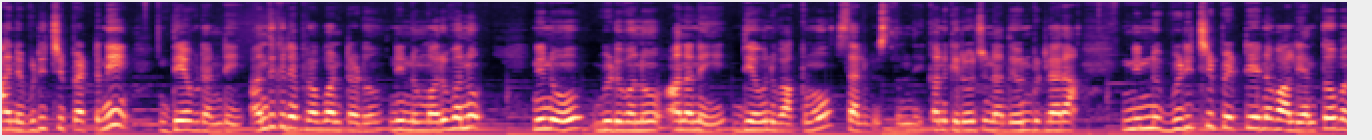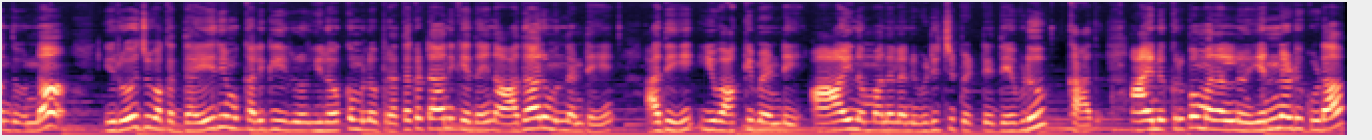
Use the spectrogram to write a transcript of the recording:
ఆయన విడిచిపెట్టని దేవుడండి. అందుకనే ప్రభు అంటాడు నిన్ను మరువను నిన్ను విడువను అనని దేవుని వాక్యము సెలవిస్తుంది. కనుక ఈరోజు నా దేవుని బిడ్డారా నిన్ను విడిచిపెట్టిన వాళ్ళు ఎంతోమంది ఉన్నా ఈరోజు ఒక ధైర్యం కలిగి ఈ లో- ఈ లోకంలో బ్రతకటానికి ఏదైనా ఆధారం ఉందంటే అది ఈ వాక్యం అండి. ఆయన మనలను విడిచిపెట్టే దేవుడు కాదు. ఆయన కృప మనల్ని ఎన్నడూ కూడా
